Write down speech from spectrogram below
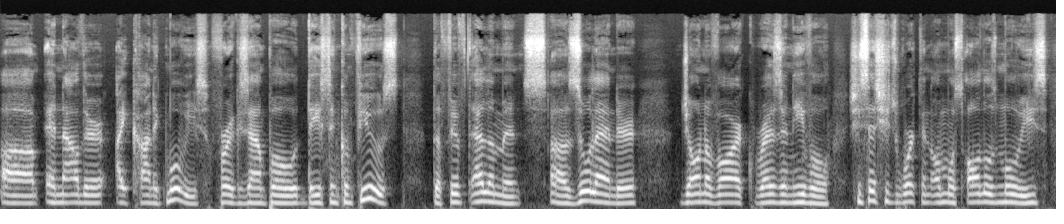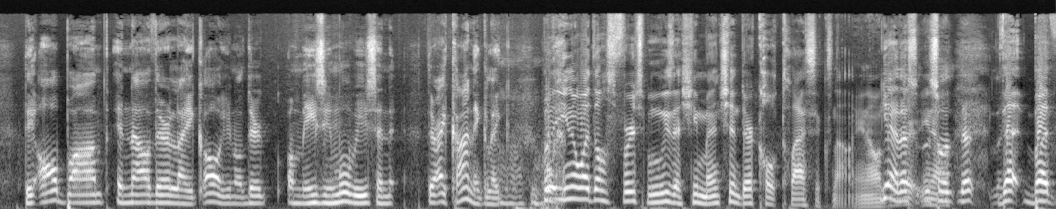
Um, and now they're iconic movies. For example, Dazed and Confused, The Fifth Element, uh, Zoolander, Joan of Arc, Resident Evil. She says she's worked in almost all those movies. They all bombed, and now they're like, oh, you know, they're amazing movies and they're iconic. Like, but you know what? Those first movies that she mentioned, they're called classics now. You know. yeah, They're- that's you so know. that. that. But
